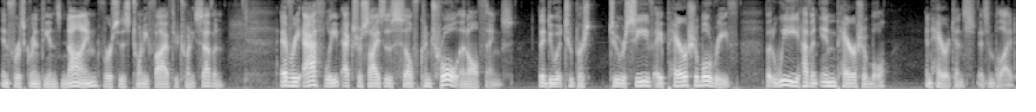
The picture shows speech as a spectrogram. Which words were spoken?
in 1 Corinthians 9, verses 25 through 27. Every athlete exercises self control in all things. They do it to, to receive a perishable wreath, but we have an imperishable inheritance, it's implied.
